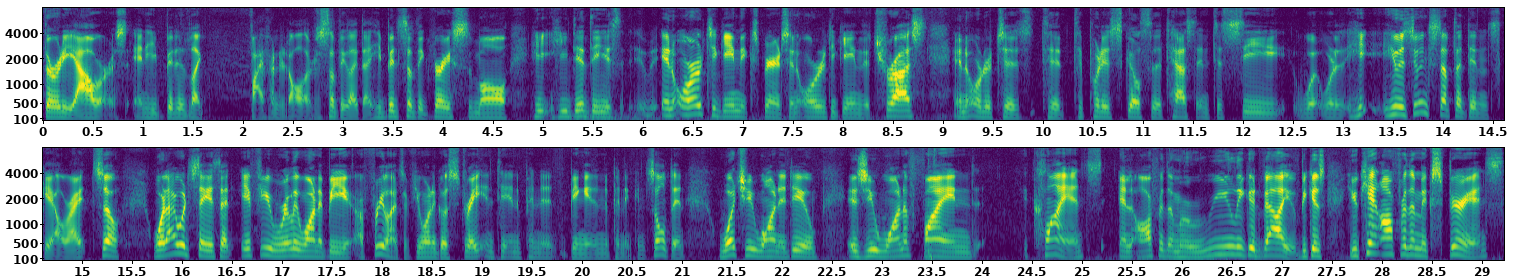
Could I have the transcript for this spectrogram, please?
30 hours, and he bidded like $500 or something like that. He bid something very small. He, he did these in order to gain the experience, in order to gain the trust, in order to, to, to put his skills to the test and to see what, what he, he was doing stuff that didn't scale, right? So what I would say is that if you really want to be a freelancer, if you want to go straight into independent, being an independent consultant, what you want to do is you want to find clients and offer them a really good value because you can't offer them experience,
